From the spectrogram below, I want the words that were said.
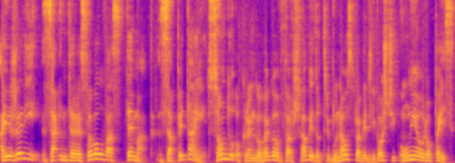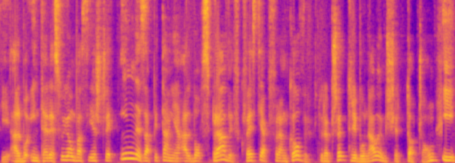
A jeżeli zainteresował Was temat zapytań Sądu Okręgowego w Warszawie do Trybunału Sprawiedliwości Unii Europejskiej, albo interesują Was jeszcze inne zapytania albo sprawy w kwestiach frankowych, które przed Trybunałem się toczą i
